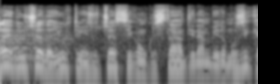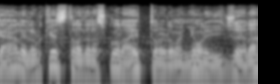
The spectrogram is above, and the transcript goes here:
Reduce dagli ultimi successi conquistati in ambito musicale, l'orchestra della scuola Ettore Romagnoli di Gela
